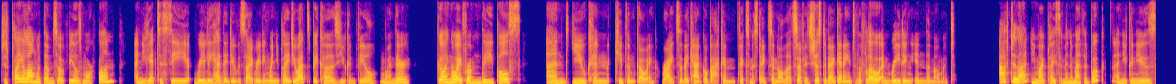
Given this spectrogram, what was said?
Just play along with them so it feels more fun and you get to see really how they do with sight reading when you play duets because you can feel when they're going away from the pulse and you can keep them going, right? So they can't go back and fix mistakes and all that stuff. It's just about getting into the flow and reading in the moment. After that, you might place them in a method book and you can use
